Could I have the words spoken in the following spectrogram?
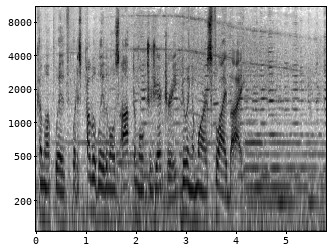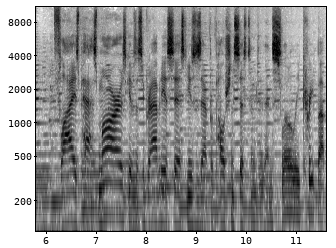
come up with what is probably the most optimal trajectory doing a Mars flyby. Flies past Mars, gives us a gravity assist, uses that propulsion system to then slowly creep up.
